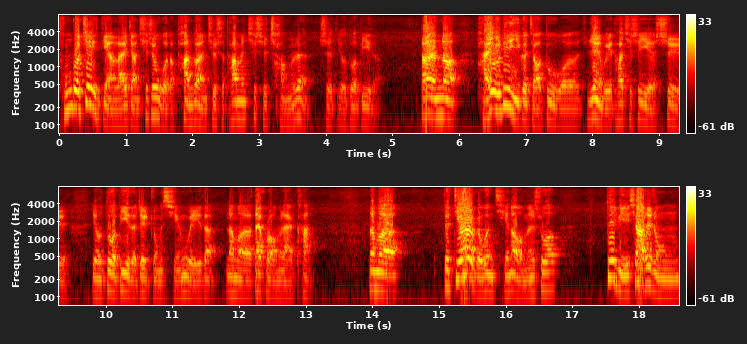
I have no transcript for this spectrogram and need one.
通过这一点来讲，其实我的判断就是他们其实承认是有作弊的，当然呢。还有另一个角度，我认为他其实也是有作弊的这种行为的。那么待会儿我们来看。那么这第二个问题呢，我们说对比一下这种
